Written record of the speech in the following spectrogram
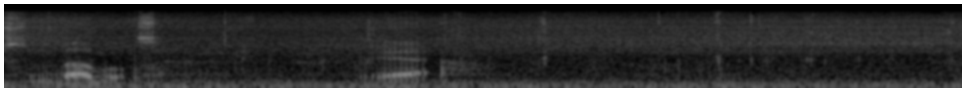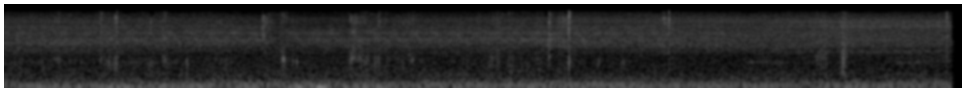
some bubbles. Yeah.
